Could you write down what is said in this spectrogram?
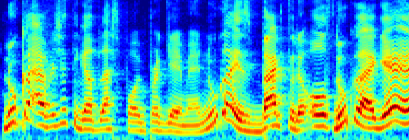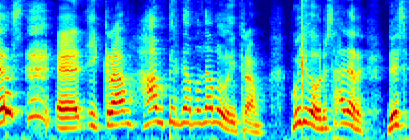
Nuka average-nya 13 poin per game ya. Nuka is back to the old Nuka I guess. And Ikram hampir double-double loh Ikram. Gue juga baru sadar dia 10,3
